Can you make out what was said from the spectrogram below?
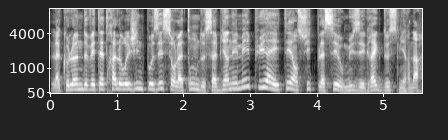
La colonne devait être à l'origine posée sur la tombe de sa bien-aimée, puis a été ensuite placée au musée grec de Smyrna.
